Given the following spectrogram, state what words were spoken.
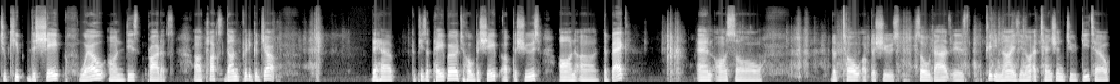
to keep the shape well on these products. Uh, Clarks done pretty good job. They have the piece of paper to hold the shape of the shoes on uh, the back and also the toe of the shoes. So that is pretty nice you know attention to detail.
